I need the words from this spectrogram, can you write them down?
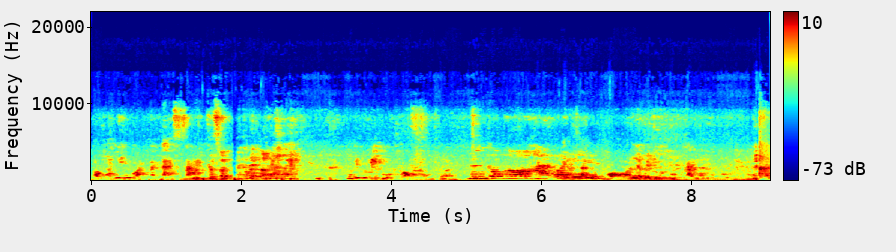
เอาแค่นี้กว่าตะกร้าสามเปอร์เซ็นต์ไปดูถูกเขาหนึ่งก็พอหาร้อยดีท่านพออย่าไปดูถูกท่านนะท่าน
